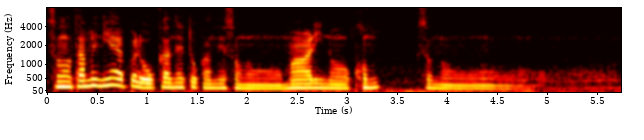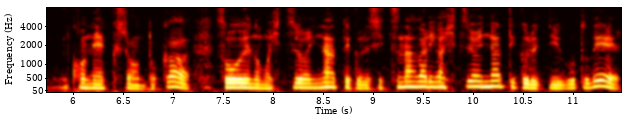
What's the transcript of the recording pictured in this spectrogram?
そのためにはやっぱりお金とかねその周りのコそのコネクションとかそういうのも必要になってくるしつながりが必要になってくるっていうことで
